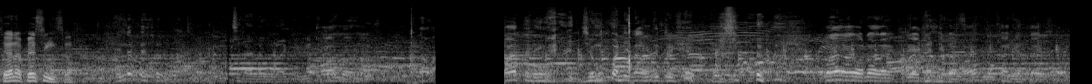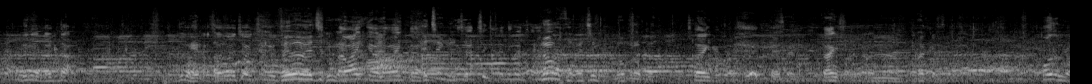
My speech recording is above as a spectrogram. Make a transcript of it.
சரிண்ணா பேசுங்க சார் என்ன பேசுறது ஆமாம் ஆமாம் பார்த்து நீங்கள் ஜம்ப் பண்ணி நான் வந்துட்டு இருக்கேன் வாங்க வாங்க ஒரு நாள் கண்டிப்பாக இது லட்டா sir thank you thanks okay போதுங்க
